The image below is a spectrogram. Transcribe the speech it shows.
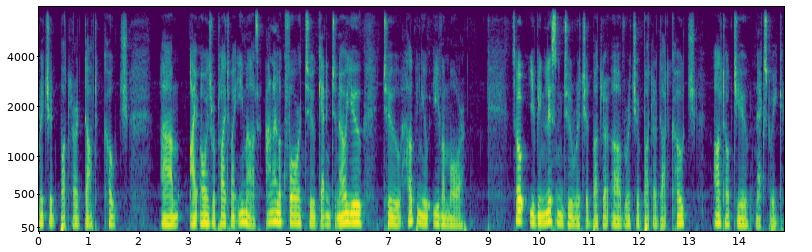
richardbutler.coach. Um, I always reply to my emails and I look forward to getting to know you, to helping you even more. So you've been listening to Richard Butler of richardbutler.coach. I'll talk to you next week.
